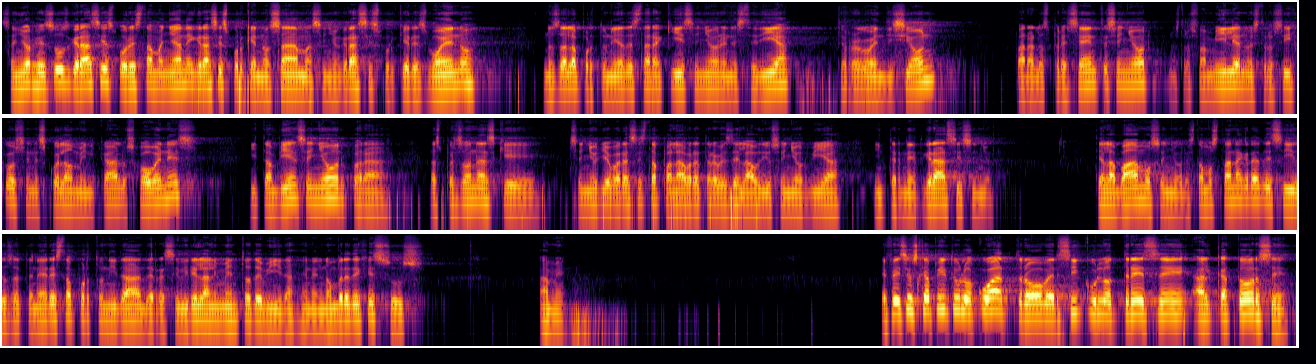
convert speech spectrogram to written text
Señor Jesús, gracias por esta mañana y gracias porque nos amas, Señor. Gracias porque eres bueno. Nos da la oportunidad de estar aquí, Señor, en este día. Te ruego bendición para los presentes, Señor, nuestras familias, nuestros hijos en escuela dominical, los jóvenes, y también, Señor, para las personas que, Señor, llevarás esta palabra a través del audio, Señor, vía internet. Gracias, Señor. Te alabamos, Señor. Estamos tan agradecidos de tener esta oportunidad de recibir el alimento de vida. En el nombre de Jesús. Amén. Efesios capítulo 4, versículo 13 al 14.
